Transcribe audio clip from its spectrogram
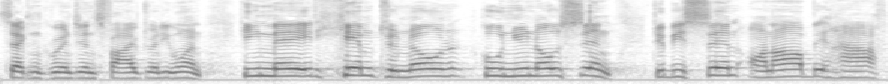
2 Corinthians 5:21. He made him to know who knew no sin to be sin on our behalf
